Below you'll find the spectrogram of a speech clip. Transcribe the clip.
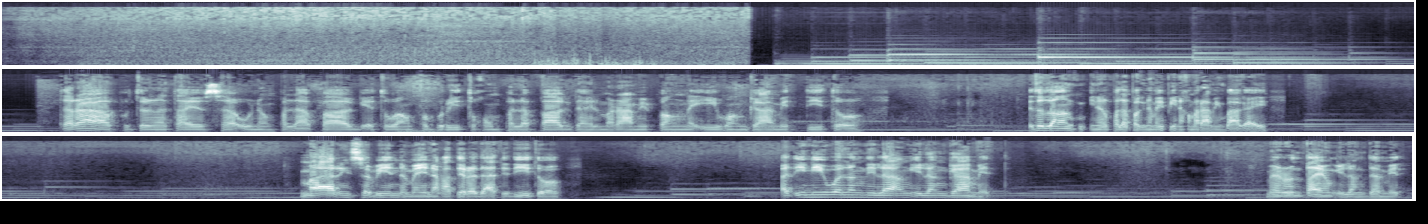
Tara, punta na tayo sa unang palapag. Ito ang paborito kong palapag dahil marami pang naiwang gamit dito. Ito lang ang inapalapag na may pinakamaraming bagay. Maaring sabihin na may nakatira dati dito at iniwan lang nila ang ilang gamit. Meron tayong ilang damit.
